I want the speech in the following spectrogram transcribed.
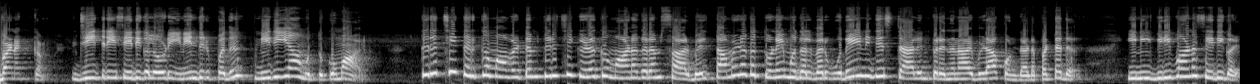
வணக்கம். ஜி த்ரீ செய்திகளோடு இணைந்திருப்பது நிதியா முத்துக்குமார். திருச்சி தெற்கு மாவட்டம் திருச்சி கிழக்கு மாநகரம் சார்பில் தமிழக துணை முதல்வர் உதயநிதி ஸ்டாலின் பிறந்தநாள் விழா கொண்டாடப்பட்டது. இனி விரிவான செய்திகள்.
